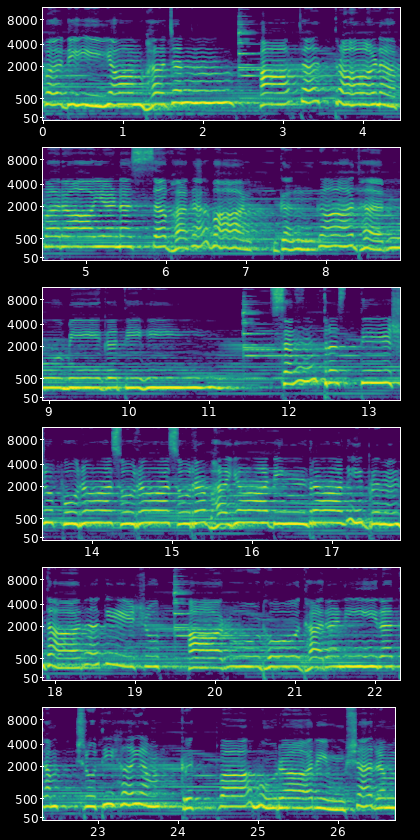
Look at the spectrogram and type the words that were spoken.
त्वदीयां भजन्। आर्तत्राणपरायणः स भगवान् गङ्गाधरो मे गतिः पुरासुरासुरभयादिन्द्रादिबृन्दारकेषु आरूढो धरणीरथं श्रुतिहयं कृत्वा मुरारिं शरम्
